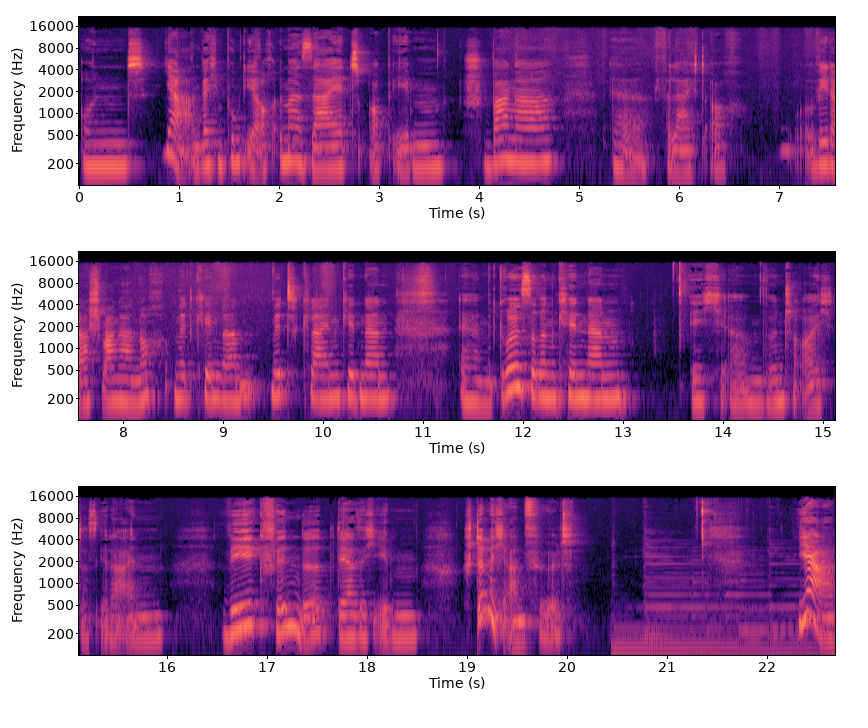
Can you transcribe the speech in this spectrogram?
Und ja, an welchem Punkt ihr auch immer seid, ob eben schwanger, äh, vielleicht auch weder schwanger noch mit Kindern, mit kleinen Kindern, äh, mit größeren Kindern. Ich ähm, wünsche euch, dass ihr da einen Weg findet, der sich eben stimmig anfühlt. Ja,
